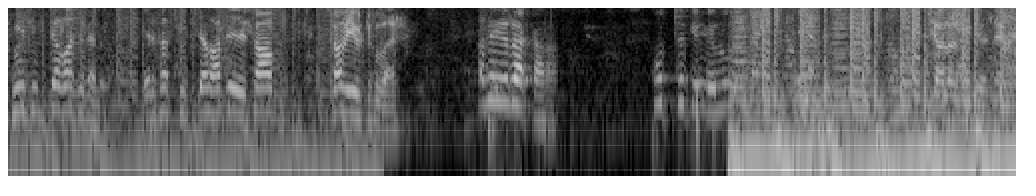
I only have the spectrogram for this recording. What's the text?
তুমি চুপচাপ আছো কেন? এর সব চুপচাপ আছে সব সব ইউটিউবার আরে এরা কারা? কোথেকে এলো? চলো ভিডিও দেখো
